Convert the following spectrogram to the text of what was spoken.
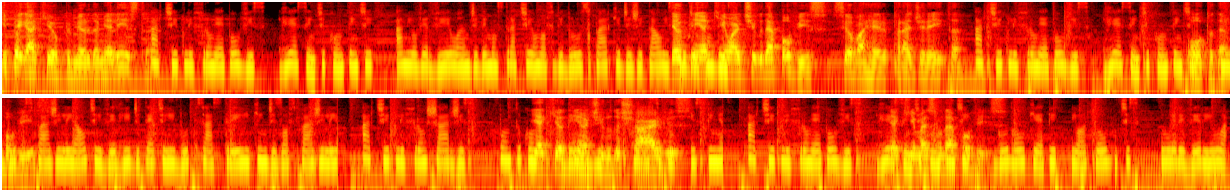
E pegar aqui o primeiro da minha lista. Article from Applevis, Recent Content, An Overview and Demonstration of the Blues Park Digital Eu tenho aqui um artigo da Applevis. Se eu varrer para a direita, Article from Applevis, Recent Content, Outro da Applevis. Page Layout e Read Tet e-books as Kinds of Page Layout, Article from Charges.com E aqui eu tenho BR, artigo do Charges. Espinha, Article from Applevis, E aqui mais um da Applevis. Google Cap, Your Thoughts, Wherever You Are.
